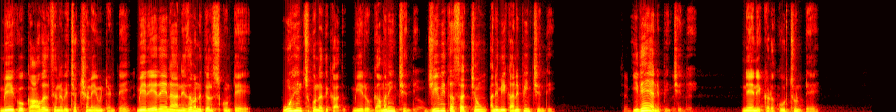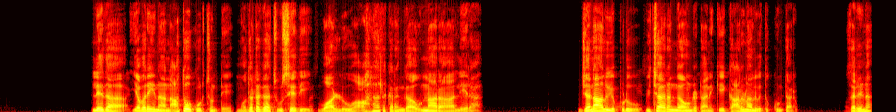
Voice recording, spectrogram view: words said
మీకు కావలసిన విచక్షణ ఏమిటంటే మీరేదైనా నిజమని తెలుసుకుంటే ఊహించుకున్నది కాదు మీరు గమనించింది. జీవిత సత్యం అని మీకు అనిపించింది. ఇదే అనిపించింది. నేనిక్కడ కూర్చుంటే లేదా ఎవరైనా నాతో కూర్చుంటే మొదటగా చూసేది వాళ్ళు ఆహ్లాదకరంగా ఉన్నారా లేరా? జనాలు ఎప్పుడూ విచారంగా ఉండటానికి కారణాలు వెతుక్కుంటారు. సరేనా?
